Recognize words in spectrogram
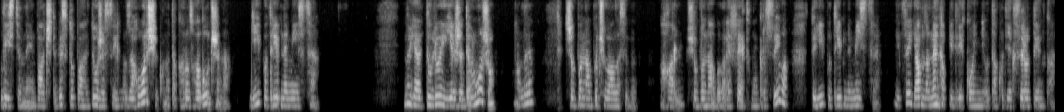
листя в неї, бачите, виступає дуже сильно за горщик, вона така розгалуджена, їй потрібне місце. Ну, я тулю її вже де можу, але щоб вона почувала себе гарно, щоб вона була ефектна і красива, то їй потрібне місце. І це явно не на підвіконні, отак от як сиротинка.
